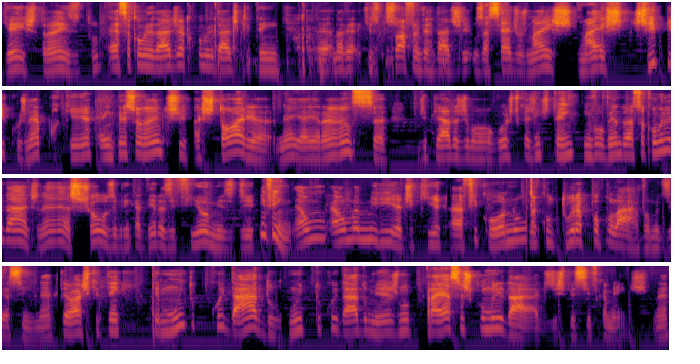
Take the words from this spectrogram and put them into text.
gays, trans e tudo. Essa comunidade é a comunidade que tem, é, na, que sofre, na verdade, os assédios mais, mais típicos, né, porque é impressionante a história, né, e a herança de piadas de mau gosto que a gente tem envolvendo essa comunidade, né? Shows e brincadeiras e filmes, de... enfim, é, um, é uma miríade que uh, ficou no, na cultura popular, vamos dizer assim, né? Então eu acho que tem que ter muito cuidado, muito cuidado mesmo para essas comunidades especificamente, né?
